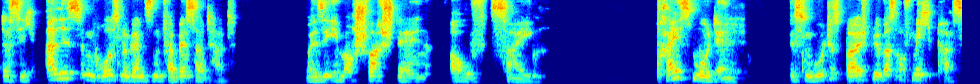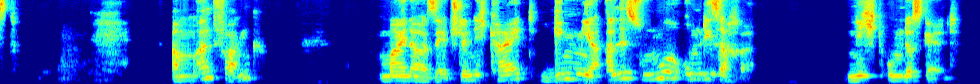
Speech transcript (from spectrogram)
dass sich alles im Großen und Ganzen verbessert hat, weil sie eben auch Schwachstellen aufzeigen. Preismodell ist ein gutes Beispiel, was auf mich passt am Anfang meiner Selbstständigkeit ging mir alles nur um die Sache, nicht um das Geld.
